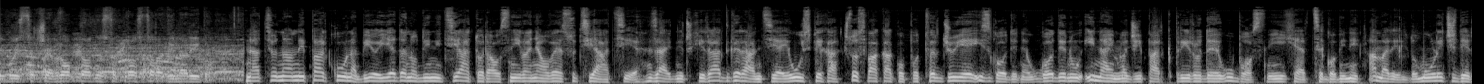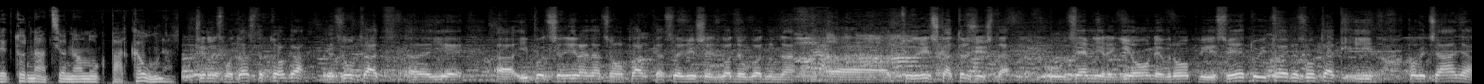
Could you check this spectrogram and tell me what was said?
jugoistočne Evrope, odnosno prostora Dinarida. Nacionalni park Una bio je jedan od inicijatora osnivanja ove asocijacije. Zajednički rad garancija je uspjeha, što svakako potvrđuje iz godine u godinu i najmlađi park prirode u Bosni i Hercegovini. Amarildo Mulić, direktor Nacionalnog parka Una. Učinili smo dosta toga, rezultat e, je i pozicioniranje nacionalnog parka sve više iz godine u godinu na turistička tržišta u zemlji, regionu, Evropi i svijetu i to je rezultat i povećanja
